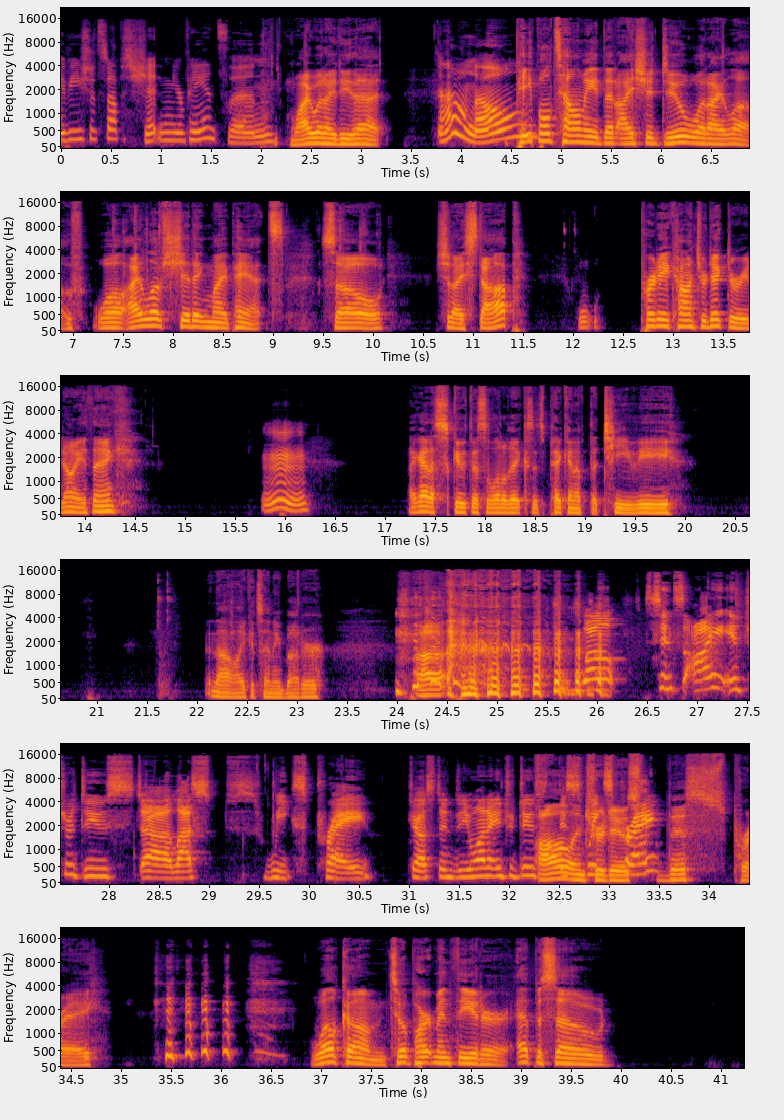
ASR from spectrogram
maybe you should stop shitting your pants then. Why would I do that? I don't know. People tell me that I should do what I love. Well, I love shitting my pants. So, should I stop? Pretty contradictory, don't you think? Mm. I gotta scoot this a little bit because it's picking up the TV. Not like it's any better. Uh, well, since I introduced uh, last week's prey, Justin, do you want to introduce I'll this introduce week's prey? this prey. Welcome to Apartment Theater, episode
